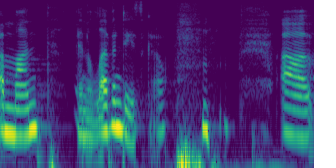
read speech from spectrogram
a month and 11 days ago, uh,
